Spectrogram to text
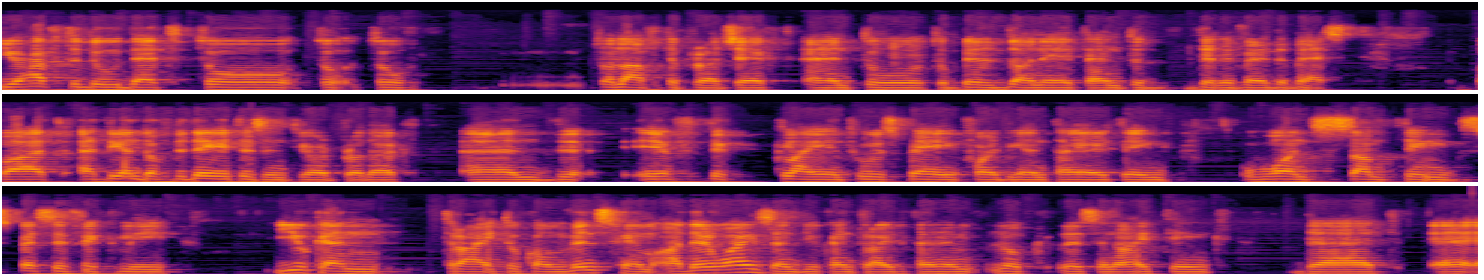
you have to do that to to to to love the project and to to build on it and to deliver the best but at the end of the day it isn't your product and if the client who is paying for the entire thing wants something specifically you can try to convince him otherwise and you can try to tell him look listen i think that uh,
